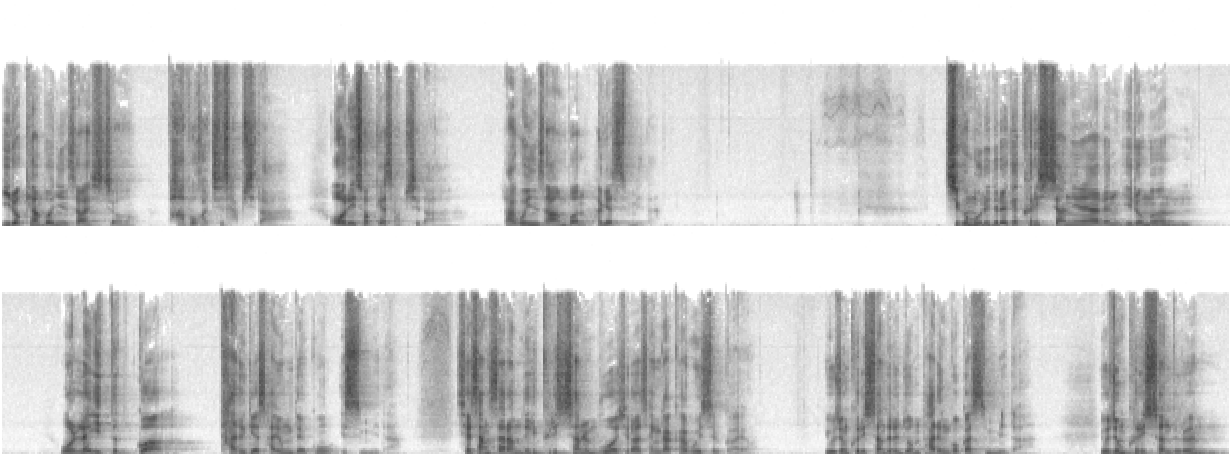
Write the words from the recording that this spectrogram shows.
이렇게 한번 인사하시죠. 바보같이 삽시다. 어리석게 삽시다. 라고 인사 한번 하겠습니다. 지금 우리들에게 크리스찬이라는 이름은 원래 이 뜻과 다르게 사용되고 있습니다. 세상 사람들이 크리스찬을 무엇이라 생각하고 있을까요? 요즘 크리스찬들은 좀 다른 것 같습니다. 요즘 크리스찬들은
